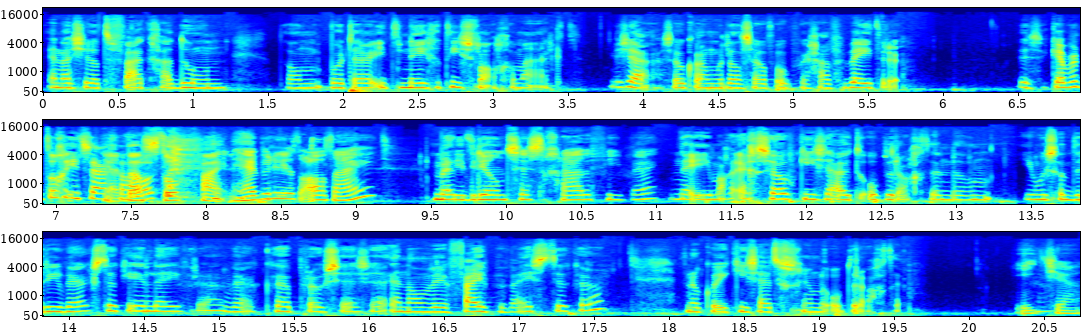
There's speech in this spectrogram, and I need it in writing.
en als je dat vaak gaat doen, dan wordt er iets negatiefs van gemaakt. Dus ja, zo kan ik me dan zelf ook weer gaan verbeteren. Dus ik heb er toch iets aan ja, gehad. Dat is toch fijn. Hebben jullie dat altijd? Met die 360 graden feedback? Nee, je mag echt zelf kiezen uit de opdracht. En dan, je moest dan drie werkstukken inleveren, werkprocessen. En dan weer vijf bewijsstukken. En dan kon je kiezen uit verschillende opdrachten. Jeetje.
